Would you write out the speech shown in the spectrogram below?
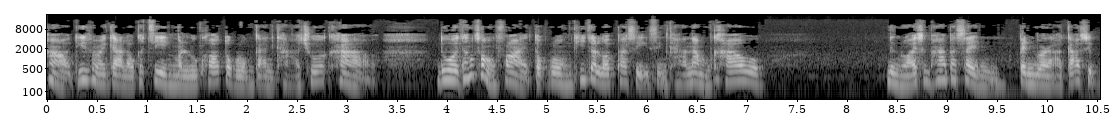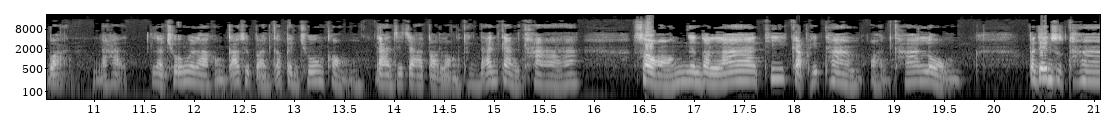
ข่าวที่อเมริกาแล้วก็จีนบรรลุข้อตกลงการค้าชั่วคราว โดยทั้งสองฝ่ายตกลงที่จะลดภาษีสินค้านำเข้า 115%เป็นเวลา 90 วันนะคะ และช่วงเวลาของ 90 วันก็เป็นช่วงของการเจรจาต่อรองทางด้านการค้า 2. เงินดอลลาร์ที่กลับทิศทางอ่อนค่าลง ประเด็นสุดท้า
